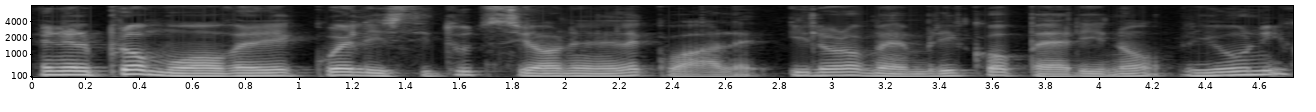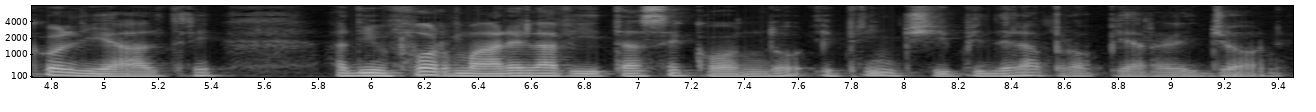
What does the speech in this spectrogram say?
e nel promuovere quelle istituzioni nelle quali i loro membri cooperino gli uni con gli altri ad informare la vita secondo i principi della propria religione.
